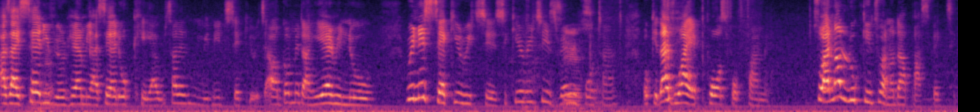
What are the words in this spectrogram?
As I said, if you hear me, I said okay. I decided we need security. Our government are hearing no. We need security. Security is very important. Okay, that's why I pause for farming. So I now look into another perspective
